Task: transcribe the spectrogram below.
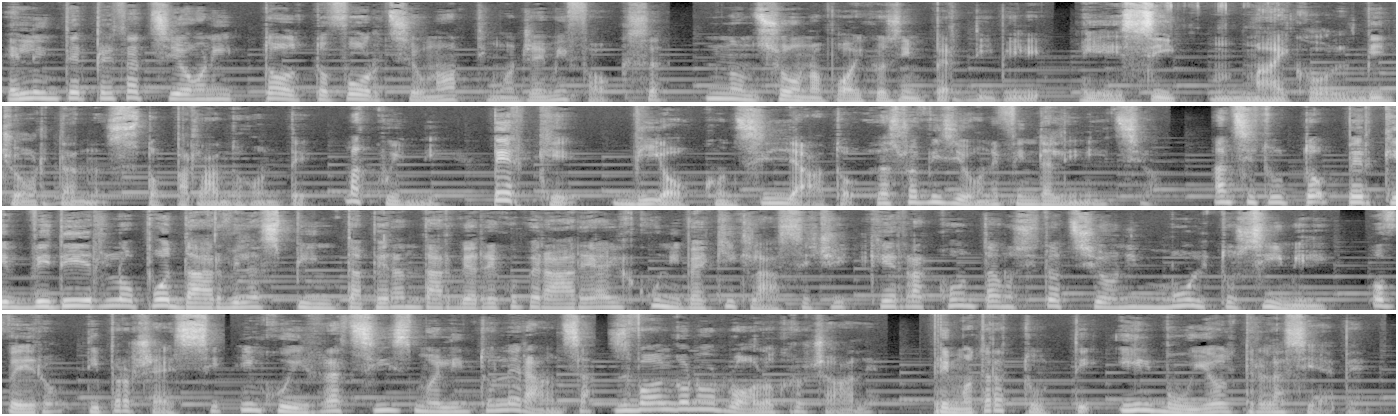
e le interpretazioni, tolto forse un ottimo Jamie Foxx, non sono poi così imperdibili. E sì, Michael B. Jordan, sto parlando con te. Ma quindi, perché vi ho consigliato la sua visione fin dall'inizio? Anzitutto perché vederlo può darvi la spinta per andarvi a recuperare alcuni vecchi classici che raccontano situazioni molto simili, ovvero di processi in cui il razzismo e l'intolleranza svolgono un ruolo cruciale. Primo tra tutti, Il buio oltre la siepe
